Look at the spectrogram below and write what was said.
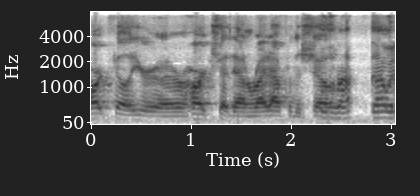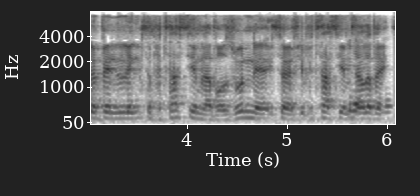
heart failure or heart shut down right after the show. Well, that, that would have been linked to potassium levels, wouldn't it? So if your potassium's Yeah, elevated,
